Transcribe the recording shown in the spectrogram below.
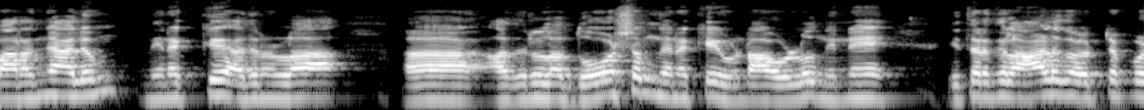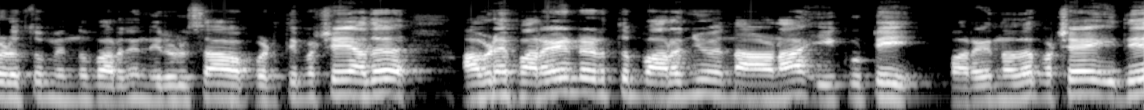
പറഞ്ഞാലും നിനക്ക് അതിനുള്ള അതിനുള്ള ദോഷം നിനക്കേ ഉണ്ടാവുള്ളൂ നിന്നെ ഇത്തരത്തിൽ ആളുകൾ ഒറ്റപ്പെടുത്തും എന്ന് പറഞ്ഞ് നിരുത്സാഹപ്പെടുത്തി. പക്ഷേ അത് അവിടെ പറയേണ്ടടുത്ത് പറഞ്ഞു എന്നാണ് ഈ കുട്ടി പറയുന്നത്. പക്ഷേ ഇതേ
